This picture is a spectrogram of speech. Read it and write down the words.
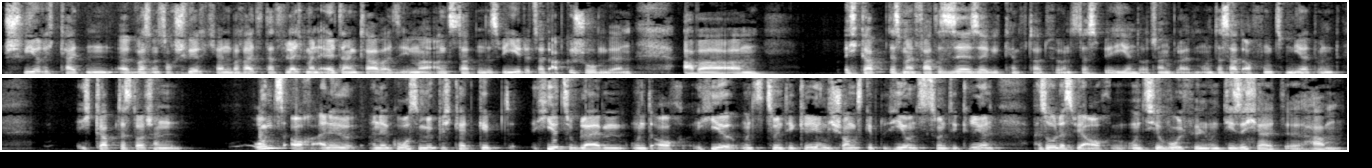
Schwierigkeiten, äh, was uns noch Schwierigkeiten bereitet hat. Vielleicht meine Eltern, klar, weil sie immer Angst hatten, dass wir jederzeit abgeschoben werden. Aber ähm, ich glaube, dass mein Vater sehr, sehr gekämpft hat für uns, dass wir hier in Deutschland bleiben. Und das hat auch funktioniert. Und ich glaube, dass Deutschland uns auch eine, eine große Möglichkeit gibt, hier zu bleiben und auch hier uns zu integrieren, die Chance gibt, hier uns zu integrieren, so dass wir auch uns hier wohlfühlen und die Sicherheit äh, haben.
